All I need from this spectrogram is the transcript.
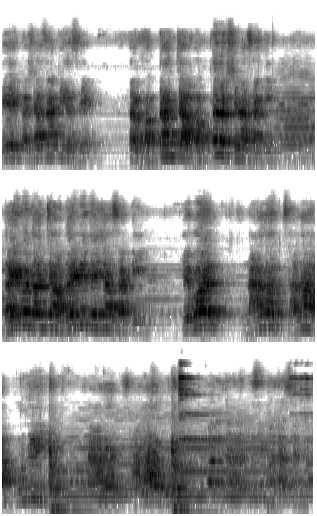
हे कशासाठी असेल तर भक्तांच्या भक्त रक्षणासाठी दैवतांच्या दैवी तेजासाठी केवळ नारद झाला गुरुळी नारद झाला गुरुळी मला सांगा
